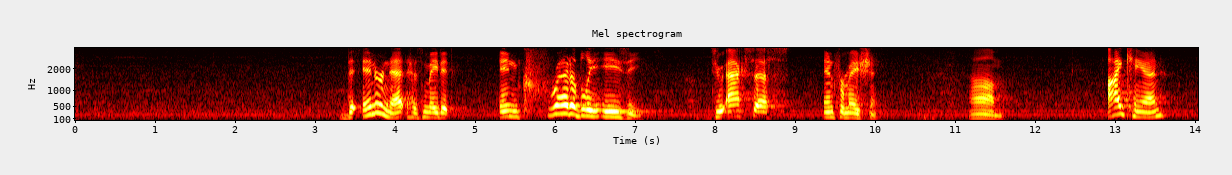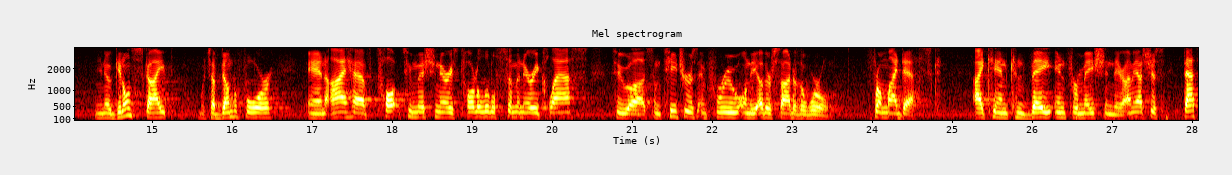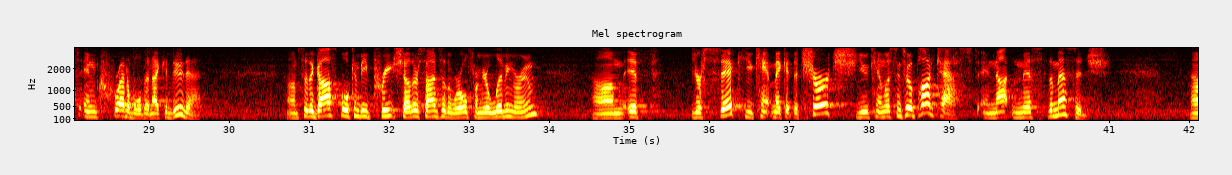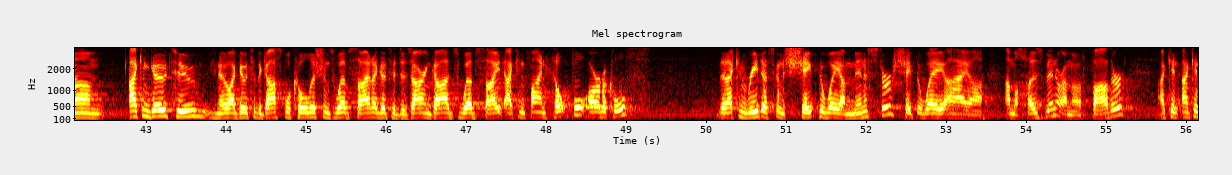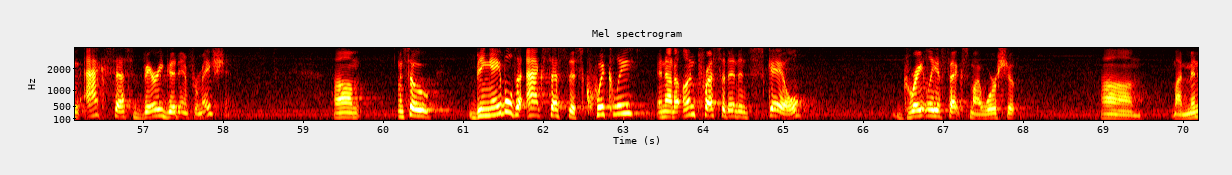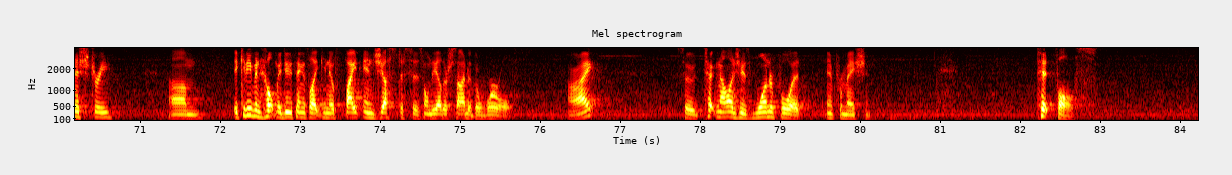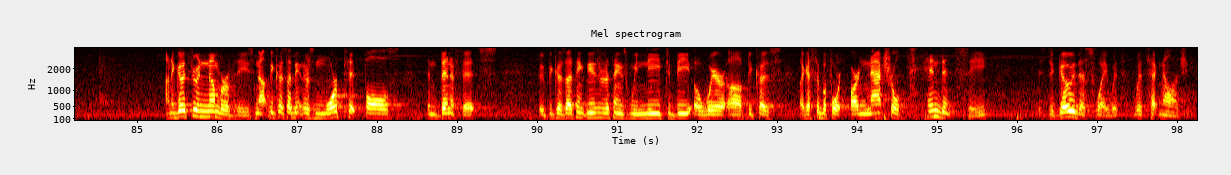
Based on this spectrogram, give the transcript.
the internet has made it incredibly easy to access information. Um, I can, you know, get on Skype, which I've done before, and I have talked to missionaries, taught a little seminary class to uh, some teachers in Peru on the other side of the world from my desk. I can convey information there. I mean, that's just, that's incredible that I could do that. Um, so the gospel can be preached other sides of the world from your living room. Um, if you're sick, you can't make it to church, you can listen to a podcast and not miss the message. Um, I can go to, you know, I go to the Gospel Coalition's website, I go to Desiring God's website, I can find helpful articles that I can read that's going to shape the way I minister, shape the way I, uh, I'm a husband or I'm a father. I can, I can access very good information. Um, and so, being able to access this quickly and at an unprecedented scale greatly affects my worship, um, my ministry. Um, it can even help me do things like, you know, fight injustices on the other side of the world. All right? So, technology is wonderful at information. Pitfalls. I'm going to go through a number of these, not because I think there's more pitfalls than benefits, but because I think these are the things we need to be aware of. Because, like I said before, our natural tendency is to go this way with, with technology.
